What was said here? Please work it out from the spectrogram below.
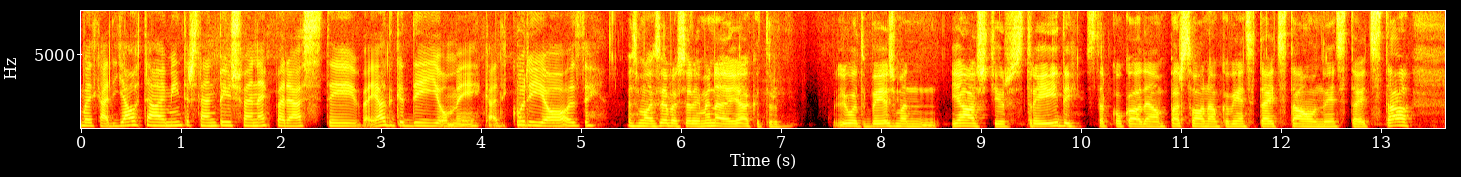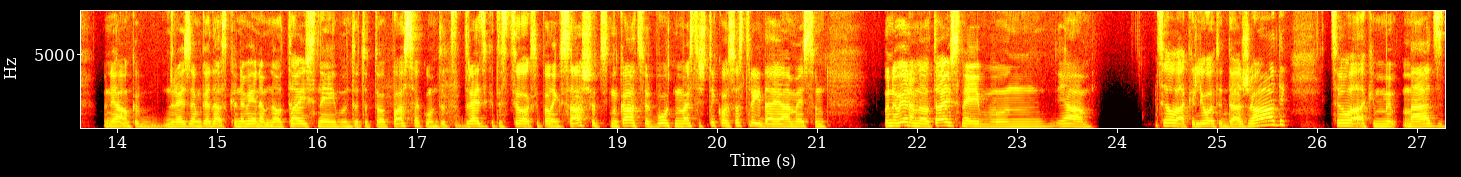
vai kādi jautājumi interesanti bijuši vai neparasti, vai atgadījumi, kādi kuriozi? Es domāju, ka iepriekš arī minēju, jā, ka tur ļoti bieži man jāšķir strīdi starp kaut kādām personām, ka viens ir teicis tā un viens ir teicis tā. Un jā, un reizēm gadās, ka nevienam nav taisnība, un tad tu to pasaki, un tad redzi, ka tas cilvēks ir pilnīgi sašuts. Nu, kāds var būt? Un mēs taču tikko sastrīdējāmies, un Un nevienam nav taisnība. Un, jā, cilvēki ir ļoti dažādi. Cilvēki mēdz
